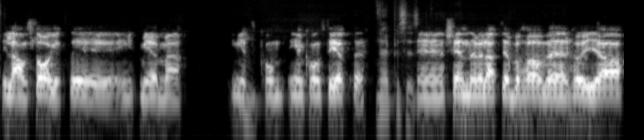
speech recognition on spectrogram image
i landslaget. Det är inget mer med, inget Mm. kon, inga konstigheter. Nej, precis. Eh, Jag känner väl att jag behöver höja,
